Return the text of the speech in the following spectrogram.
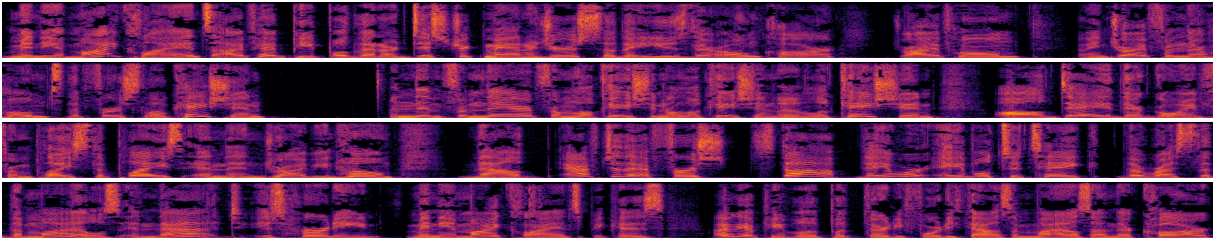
many of my clients, I've had people that are district managers, so they use their own car, drive home, I mean, drive from their home to the first location and then from there, from location to location to location, all day, they're going from place to place and then driving home. Now, after that first stop, they were able to take the rest of the miles. And that is hurting many of my clients because I've got people that put 30, 40,000 miles on their car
